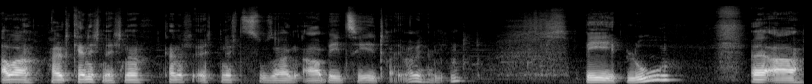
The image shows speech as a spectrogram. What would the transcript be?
Aber halt kenne ich nicht, ne? Kann ich echt nichts zu sagen. A, B, C, drei Varianten. B, Blue. Äh, A,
